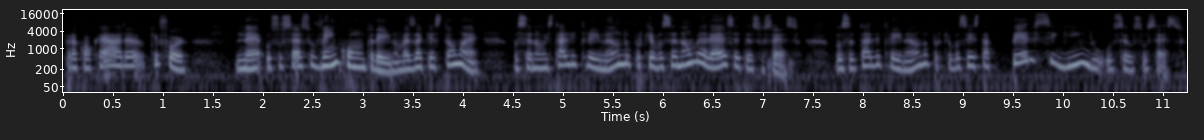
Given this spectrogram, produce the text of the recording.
para qualquer área que for né? O sucesso vem com o treino, mas a questão é, você não está ali treinando porque você não merece ter sucesso. Você está ali treinando porque você está perseguindo o seu sucesso.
